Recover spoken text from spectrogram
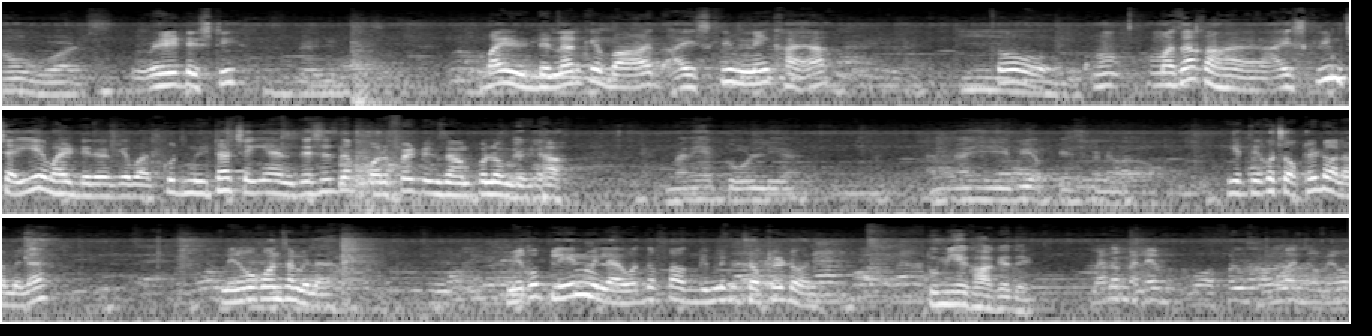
No words. Very tasty भाई डिनर के बाद आइसक्रीम नहीं खाया तो मज़ा कहाँ है? आइसक्रीम चाहिए भाई डिनर के बाद? कुछ मीठा चाहिए? And this is the perfect example of मीठा। मैंने ये तोड़ लिया एंड मैं ये भी अब टेस्ट करने वाला हूँ। ये तेरे को चॉकलेट वाला मिला है? मेरे को कौन सा मिला है? मेरे को प्लेन मिला है what the fuck give me the chocolate one तुम ये खा के देख। मैं तो पहले वॉफल खाऊँगा जो मेरे को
